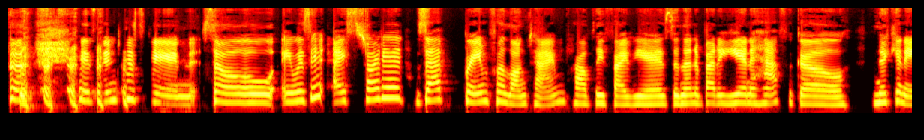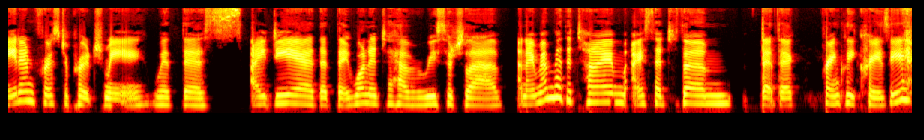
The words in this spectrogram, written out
it's interesting. So it was it. I started was at Brain for a long time, probably five years, and then about a year and a half ago, Nick and Aidan first approached me with this idea that they wanted to have a research lab. And I remember the time I said to them that they're frankly crazy.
